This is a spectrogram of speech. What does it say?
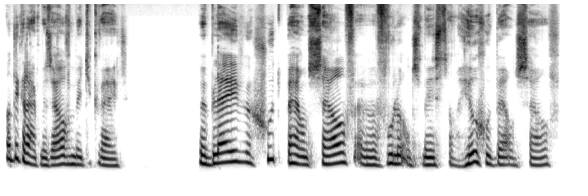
Want ik raak mezelf een beetje kwijt. We blijven goed bij onszelf en we voelen ons meestal heel goed bij onszelf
